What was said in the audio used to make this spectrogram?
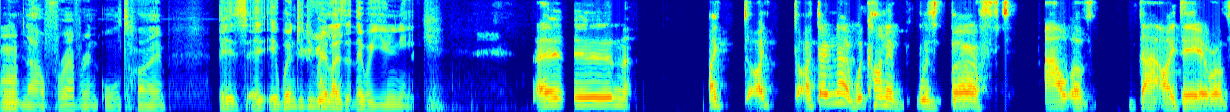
Mm. now forever and all time, is it, when did you realize that they were unique? Um, I, I, I don't know. What kind of was birthed out of that idea of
